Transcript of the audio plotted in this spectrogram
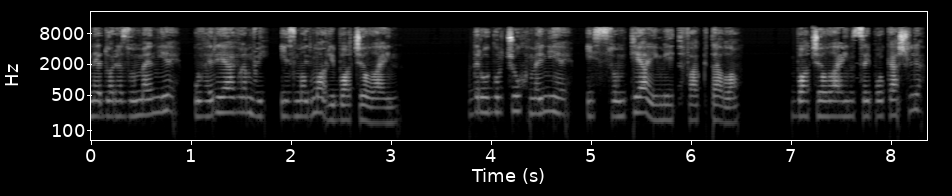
Недоразумение, уверявам ви, измърмори Бочелайн. Друго чухме ние, изсумтя и мит фактало. Бочелайн се покашля,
